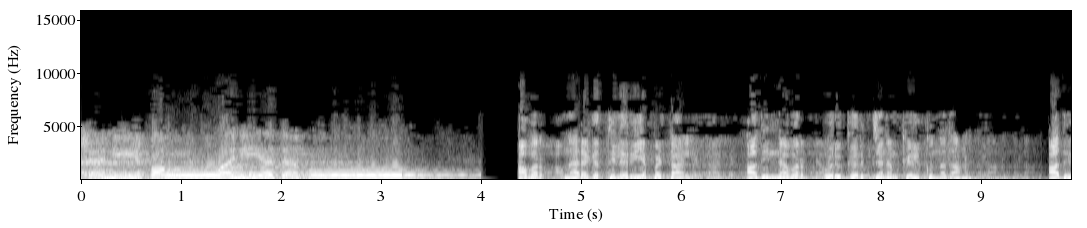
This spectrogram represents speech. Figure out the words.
شهيقا وهي تفور അവർ നരകത്തിലെറിയപ്പെട്ടാൽ അതിനവർ ഒരു ഗർജനം കേൾക്കുന്നതാണ് അത്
